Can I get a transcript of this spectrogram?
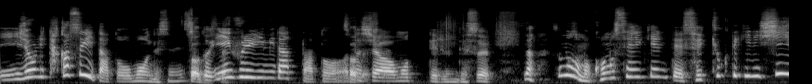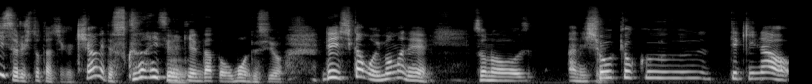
異常に高すぎたと思うんですね。ちょっとインフレ気味だったと私は思ってるんです。だからそもそもこの政権って積極的に支持する人たちが極めて少ない政権だと思うんですよ。で、しかも今まで、その、あの、消極的な、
